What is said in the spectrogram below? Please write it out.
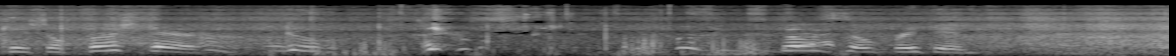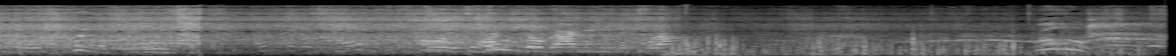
Okay, so first dare. that was so freaking. Oh, you have to go back into the ground. Here,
